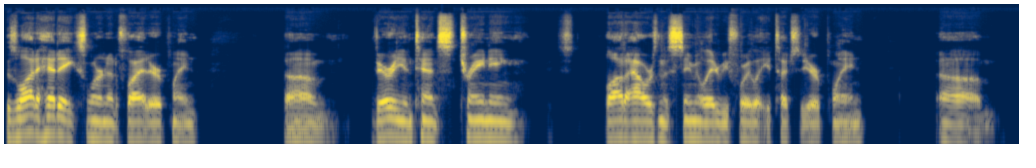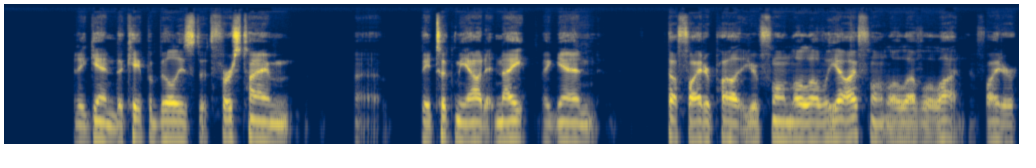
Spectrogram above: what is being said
There's a lot of headaches learning to fly an airplane. Um, very intense training, a lot of hours in the simulator before they let you touch the airplane. Um, and again, the capabilities. The first time uh, they took me out at night, again, tough fighter pilot. You've flown low level. Yeah, I've flown low level a lot. A Fighter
